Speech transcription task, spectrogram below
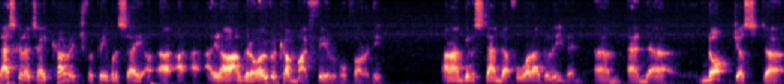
that's going to take courage for people to say, uh, uh, uh, you know, I'm going to overcome my fear of authority, and I'm going to stand up for what I believe in, um, and uh, not just uh,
